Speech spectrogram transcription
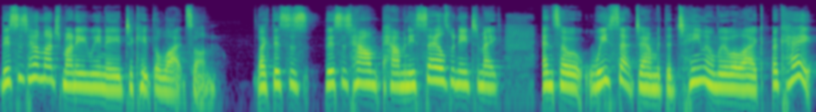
this is how much money we need to keep the lights on. Like this is this is how how many sales we need to make. And so we sat down with the team and we were like, okay,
